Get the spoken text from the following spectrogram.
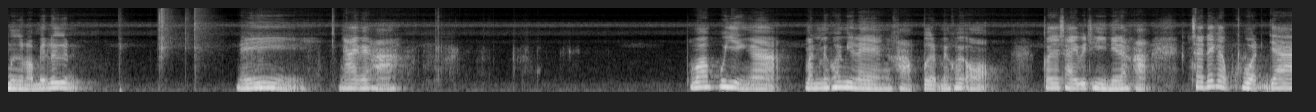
มือเราไม่ลื่น นี่ง่ายไหมคะ เพราะว่าผู้หญิงอะ มันไม่ค่อยมีแรงค่ะ เปิดไม่ค่อยออก ก็จะใช้วิธีนี้นะคะ ใช้ได้กับขวดยา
